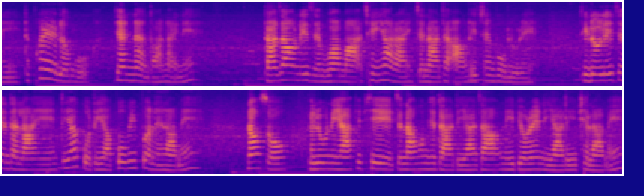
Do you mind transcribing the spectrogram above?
နေတစ်ဖွဲ့လုံးကိုပြန်နှံ့သွားနိုင်တယ်။ဒါကြောင့်နေ့စဉ်ဘဝမှာအချိန်ရတိုင်းကျနာတတ်အောင်လေ့ကျင့်ဖို့လိုတယ်။ဒီလိုလေ့ကျင့်တတ်လာရင်တယောက်ကိုတယောက်ပို့ပြီးပွင့်လင်းလာမယ်။နောက်ဆုံးဘယ်လိုနေရာဖြစ်ဖြစ်ကျွန်တော်မှုမြတ်တာတရားကြောင့်နေပြောတဲ့နေရာလေးဖြစ်လာမယ်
